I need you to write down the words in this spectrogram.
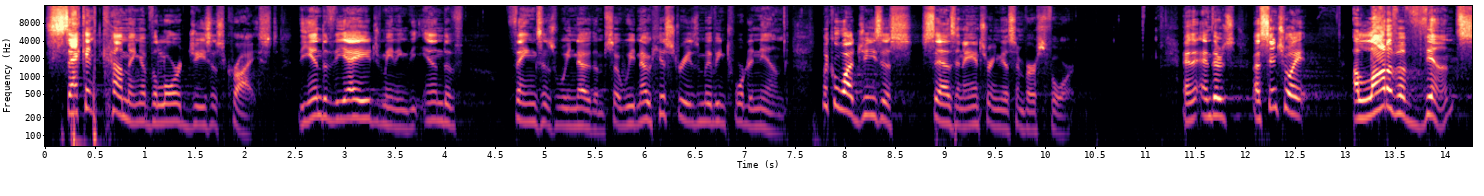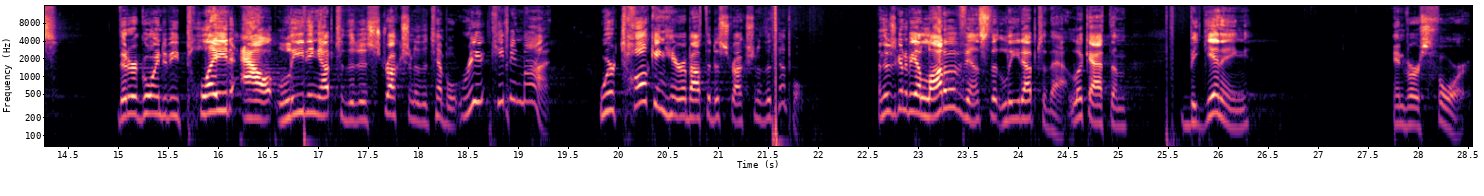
second coming of the Lord Jesus Christ. The end of the age, meaning the end of things as we know them. So we know history is moving toward an end. Look at what Jesus says in answering this in verse 4. And, and there's essentially a lot of events that are going to be played out leading up to the destruction of the temple. Re- keep in mind, we're talking here about the destruction of the temple. And there's going to be a lot of events that lead up to that. Look at them beginning in verse 4.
